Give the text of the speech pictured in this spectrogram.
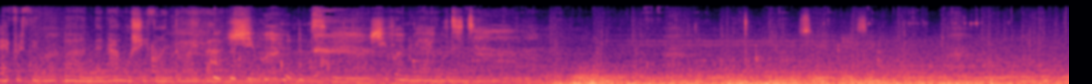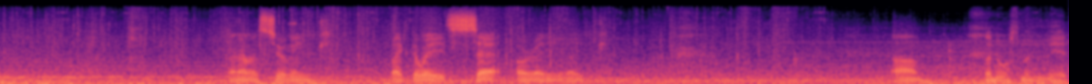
Everything will burn. Then how will she find the way back? She won't. She won't be able to tell. Easy, easy. And I'm assuming, like the way it's set already, like, um, The Northmen made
